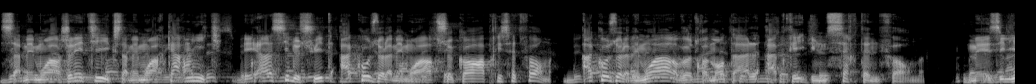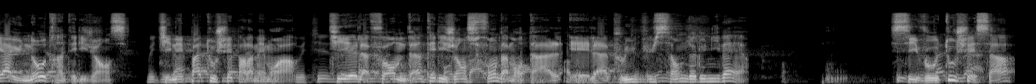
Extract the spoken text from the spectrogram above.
sa mémoire génétique, sa mémoire karmique, et ainsi de suite, à cause de la mémoire, ce corps a pris cette forme. À cause de la mémoire, votre mental a pris une certaine forme. Mais il y a une autre intelligence, qui n'est pas touchée par la mémoire, qui est la forme d'intelligence fondamentale et la plus puissante de l'univers. Si vous touchez ça,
